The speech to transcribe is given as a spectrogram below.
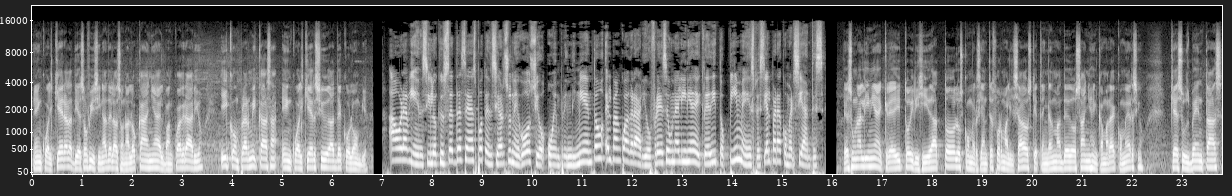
en cualquiera de las 10 oficinas de la zona Locaña, del Banco Agrario, y comprar mi casa en cualquier ciudad de Colombia. Ahora bien, si lo que usted desea es potenciar su negocio o emprendimiento, el Banco Agrario ofrece una línea de crédito PYME especial para comerciantes. Es una línea de crédito dirigida a todos los comerciantes formalizados que tengan más de dos años en Cámara de Comercio, que sus ventas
